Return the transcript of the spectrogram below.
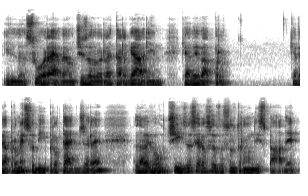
il suo re, aveva ucciso il re Targaryen che aveva pro- che aveva promesso di proteggere, l'aveva ucciso e si era seduto sul trono di spade.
